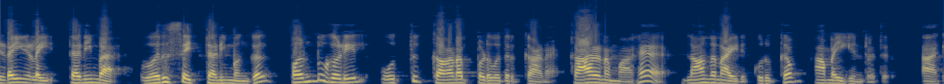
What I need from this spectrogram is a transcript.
இடைநிலை தனிம வரிசை தனிமங்கள் பண்புகளில் ஒத்து காணப்படுவதற்கான காரணமாக லாந்தனாய்டு குறுக்கம் அமைகின்றது. ஆக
